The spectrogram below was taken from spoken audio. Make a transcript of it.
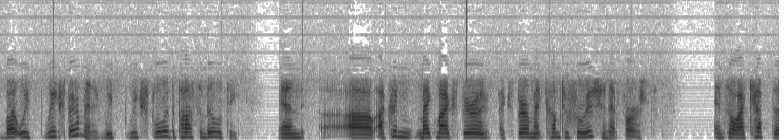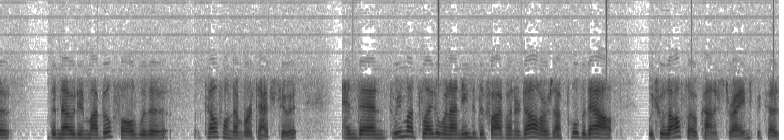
But we we experimented. We we explored the possibility and uh, I couldn't make my exper- experiment come to fruition at first. And so I kept the the note in my billfold with a telephone number attached to it. And then three months later, when I needed the five hundred dollars, I pulled it out, which was also kind of strange because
